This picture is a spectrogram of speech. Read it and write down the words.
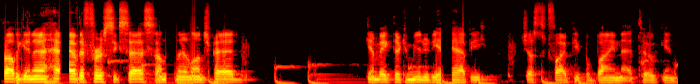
probably gonna have their first success on their launchpad. Gonna make their community happy, justify people buying that token.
